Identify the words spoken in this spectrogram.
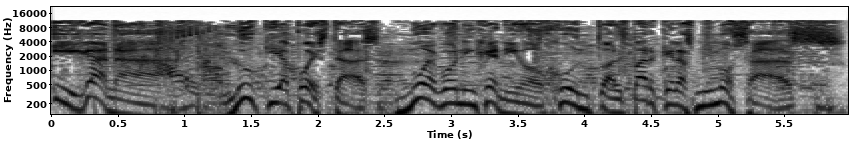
y gana. Lucky Apuestas, nuevo en Ingenio, junto al Parque Las Mimosas.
